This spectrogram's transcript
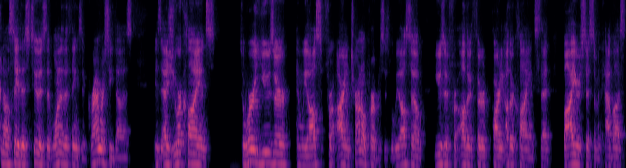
And I'll say this too is that one of the things that Gramercy does is as your clients, so we're a user and we also, for our internal purposes, but we also use it for other third party, other clients that buy your system and have us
